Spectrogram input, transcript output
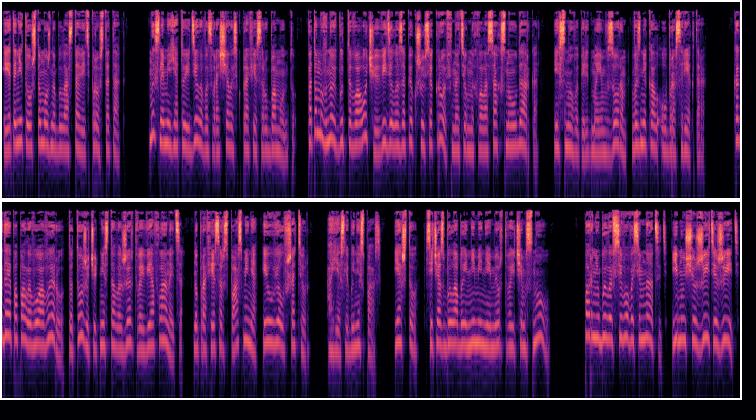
и это не то, что можно было оставить просто так. Мыслями я то и дело возвращалась к профессору Бамонту. Потом вновь будто воочию видела запекшуюся кровь на темных волосах Сноударка, и снова перед моим взором возникал образ ректора. Когда я попала в Уаверу, то тоже чуть не стала жертвой Виафланайца, но профессор спас меня и увел в шатер. А если бы не спас? Я что, сейчас была бы не менее мертвой, чем Сноу? Парню было всего 18, ему еще жить и жить.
